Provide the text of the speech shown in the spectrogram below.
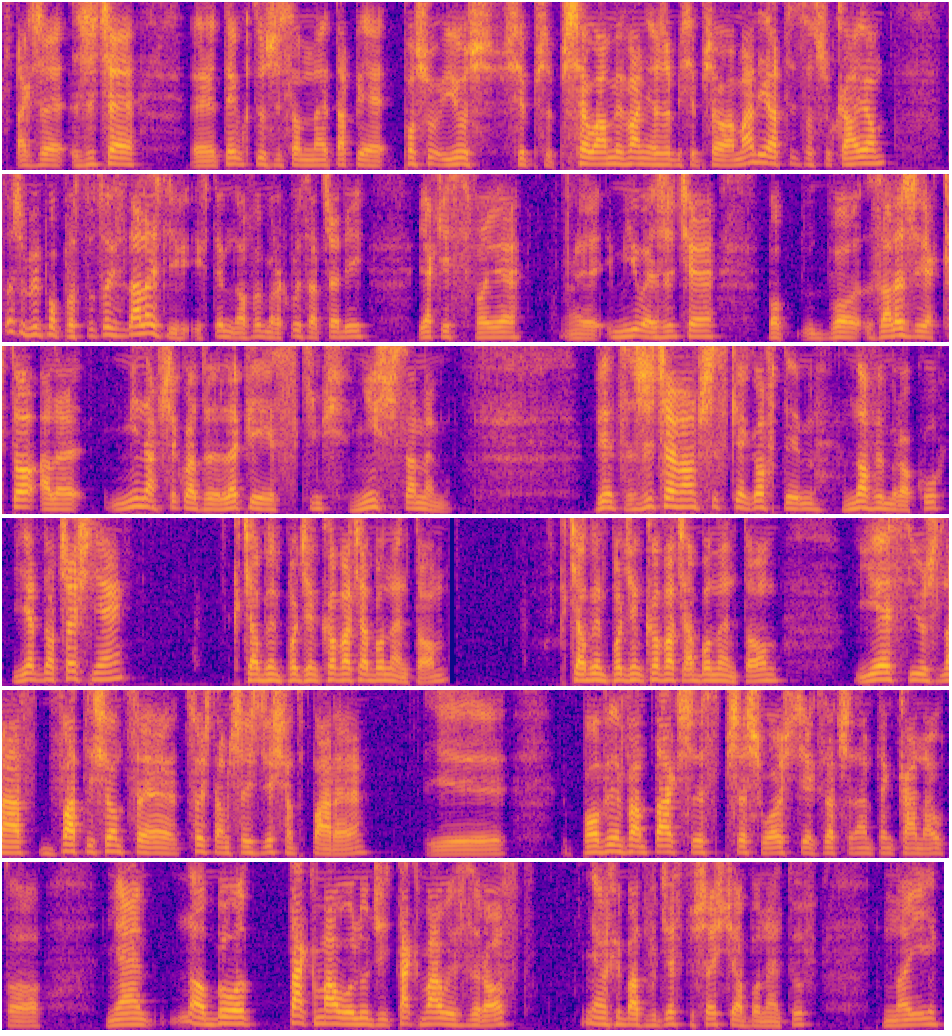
Także życzę e, tym, którzy są na etapie już się prze- przełamywania, żeby się przełamali, a ci, co szukają, to żeby po prostu coś znaleźli i w tym nowym roku zaczęli jakieś swoje e, miłe życie, bo, bo zależy jak kto, ale mi na przykład lepiej jest z kimś niż samemu. Więc życzę Wam wszystkiego w tym nowym roku. Jednocześnie chciałbym podziękować abonentom. Chciałbym podziękować abonentom. Jest już nas 2000, coś tam 60 parę. I powiem Wam tak, że z przeszłości, jak zaczynałem ten kanał, to miałem, no było tak mało ludzi, tak mały wzrost. Miałem chyba 26 abonentów. No i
